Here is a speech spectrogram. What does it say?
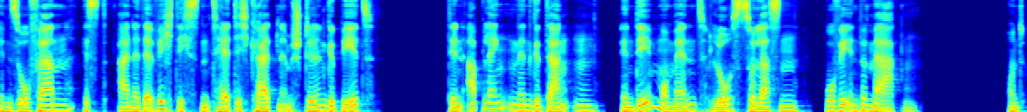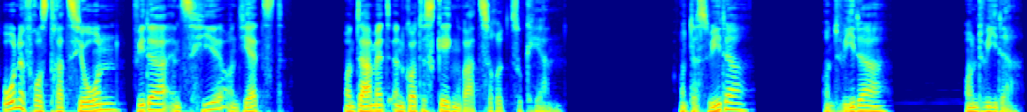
Insofern ist eine der wichtigsten Tätigkeiten im stillen Gebet, den ablenkenden Gedanken in dem Moment loszulassen, wo wir ihn bemerken, und ohne Frustration wieder ins Hier und Jetzt und damit in Gottes Gegenwart zurückzukehren. Und das wieder und wieder und wieder.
